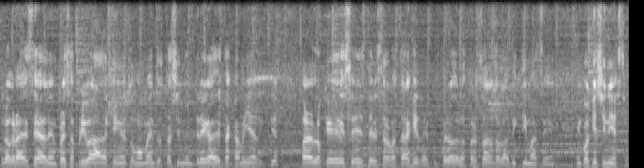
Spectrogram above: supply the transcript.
Quiero agradecer a la empresa privada que en estos momentos está haciendo entrega de esta camilla rígida para lo que es este, el salvataje y recupero de las personas o las víctimas en, cualquier siniestro.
